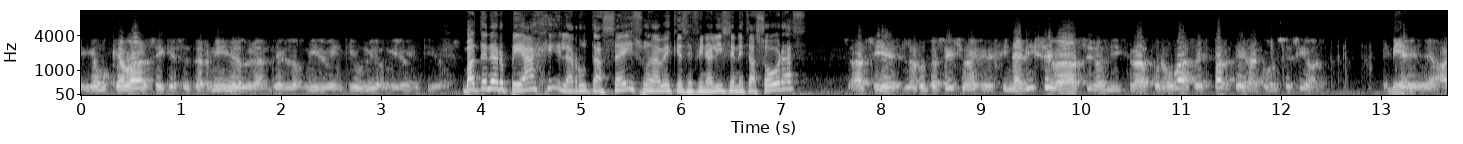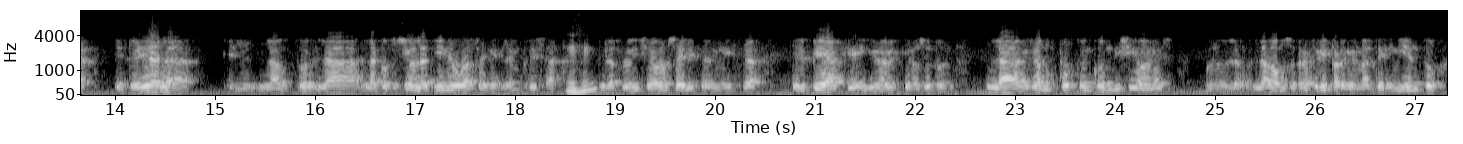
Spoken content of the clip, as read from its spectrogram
digamos que avance y que se termine durante el 2021 y 2022. ¿Va a tener peaje la ruta 6 una vez que se finalicen estas obras? Así es, la ruta 6 una vez que se finalice va a ser administrada por OBASA, es parte de la concesión. Bien. Este, en realidad la, la, concesión la tiene OBASA, que es la empresa de la provincia de Buenos Aires que administra el peaje, y una vez que nosotros la hayamos puesto en condiciones, bueno, la, vamos a transferir para que el mantenimiento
